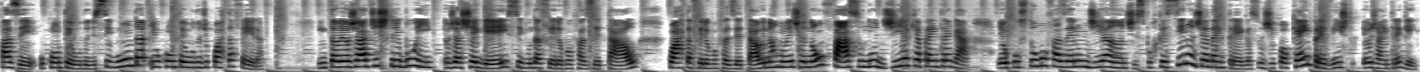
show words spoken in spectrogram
fazer o conteúdo de segunda e o conteúdo de quarta-feira. Então eu já distribuí, eu já cheguei, segunda-feira eu vou fazer tal, quarta-feira eu vou fazer tal, e normalmente eu não faço no dia que é para entregar. Eu costumo fazer um dia antes, porque se no dia da entrega surgir qualquer imprevisto, eu já entreguei.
